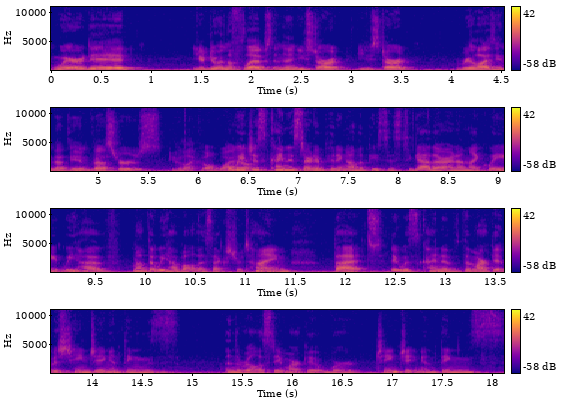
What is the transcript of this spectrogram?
where did you're doing the flips and then you start you start realizing that the investors you're like oh why well, we just kind of started putting all the pieces together and i'm like wait we have not that we have all this extra time but it was kind of the market was changing and things in the real estate market were changing and things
